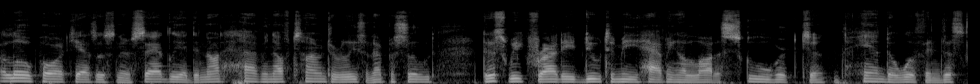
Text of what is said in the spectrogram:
Hello, podcast listeners. Sadly, I did not have enough time to release an episode this week, Friday, due to me having a lot of schoolwork to handle with and just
